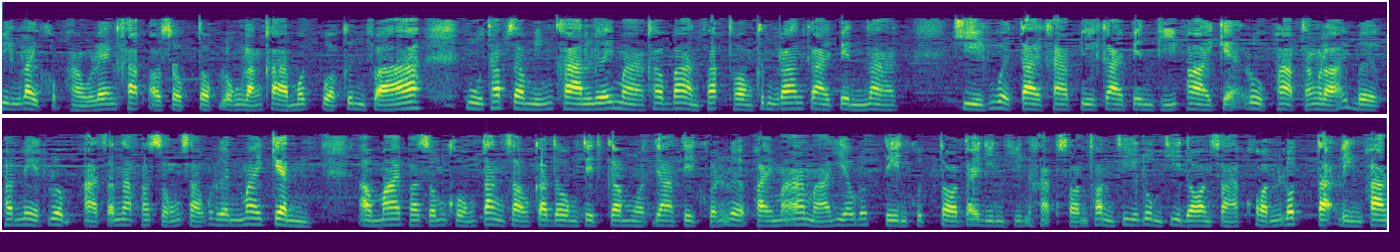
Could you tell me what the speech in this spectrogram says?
วิ่งไล่ขบเห่าแรงคาบเอาศพตกลงหลังคามดปวกขึ้นฟ้า งูทับสมิงคานเลื้อยมาเข้าบ้านฟักทองขึ้นร้านกลายเป็นนาคขี่งวยตายคาปีกลายเป็นผีพายแกะรูปภาพทั้งหลายเบิกพระเนตรร่วมอาสนะพระสงฆ์เสาเรือนไม้แก่น เอาไม้ผสมโขงตั้งเสากระโดงติดกระหมวดยาติดขนเรือภายม้าหมาเยี่ยวรถตีนขุดต่อได้ดินหินหักสอนท่อนที่ลุ่มที่ดอนสาคอนลดตะลิงพัง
